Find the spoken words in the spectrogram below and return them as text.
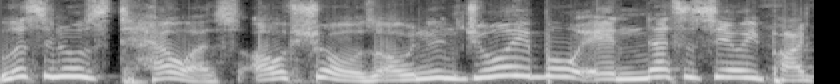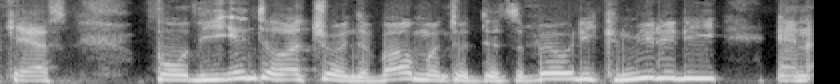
Listeners tell us our shows are an enjoyable and necessary podcast for the intellectual and developmental disability community and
